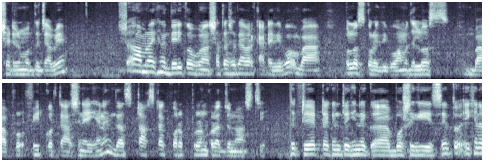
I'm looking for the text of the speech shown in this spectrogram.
শেডের মধ্যে যাবে। আমরা এখানে দেরি করব না, সাথে সাথে আবার কাটে দিব বা লস করে দিব। আমাদের লস বা প্রফিট করতে আসি না এখানে জাস্ট টাস্কটা পূরণ করার জন্য আসছি। ট্রেডটা কিন্তু এখানে বসে গিয়েছে। তো এখানে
